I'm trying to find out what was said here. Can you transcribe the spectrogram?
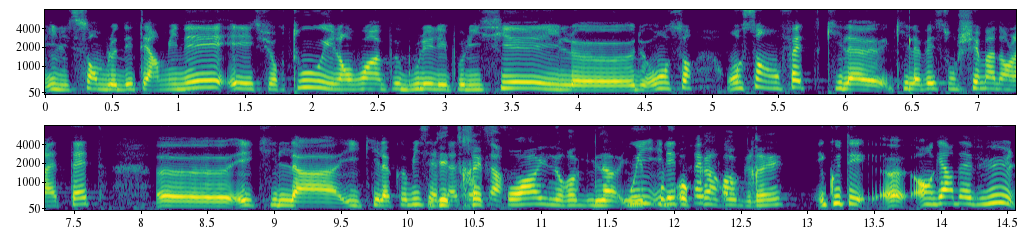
il semble déterminé et surtout, il envoie un peu bouler les policiers. Il, on, sent, on sent en fait qu'il avait son schéma dans la tête et qu'il a, qu'il a commis cette Il est très froid, il n'a oui, aucun regret. Écoutez, en garde à vue,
